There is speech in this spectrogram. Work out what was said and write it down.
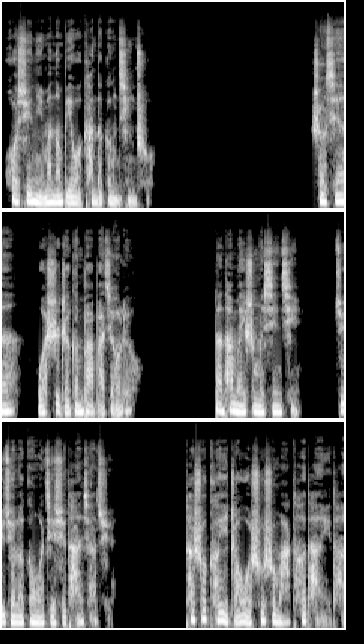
或许你们能比我看得更清楚。首先，我试着跟爸爸交流，但他没什么心情，拒绝了跟我继续谈下去。他说可以找我叔叔马特谈一谈。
